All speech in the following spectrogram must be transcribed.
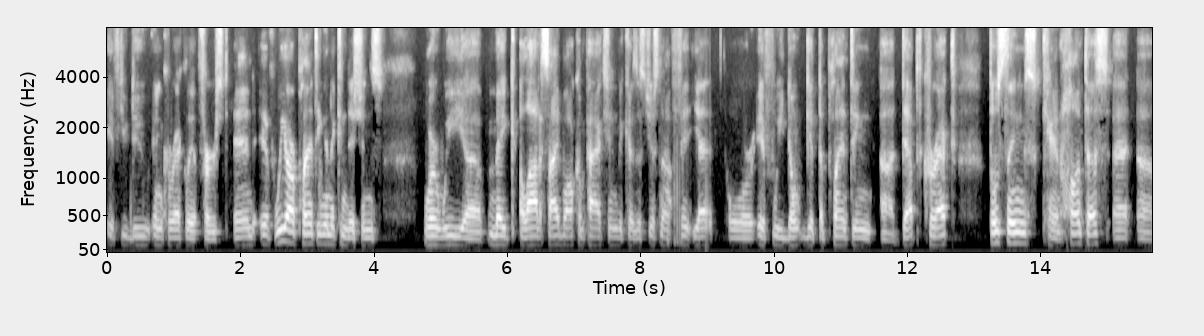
if you do incorrectly at first. And if we are planting in the conditions where we uh, make a lot of sidewall compaction because it's just not fit yet, or if we don't get the planting uh, depth correct, those things can haunt us at uh,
